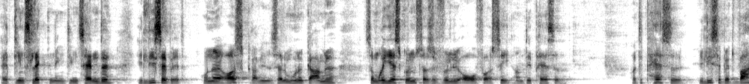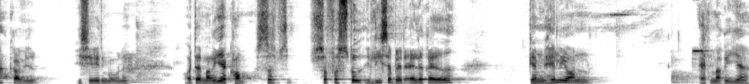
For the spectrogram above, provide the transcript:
at din slægtning, din tante Elisabeth, hun er også gravid, selvom hun er gammel. Så Maria skyndte sig selvfølgelig over for at se, om det passede. Og det passede. Elisabeth var gravid i 6. måned. Og da Maria kom, så, så forstod Elisabeth allerede gennem Helligånden, at Maria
